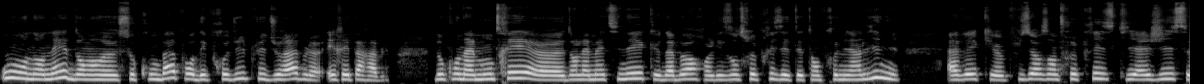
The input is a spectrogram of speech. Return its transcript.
où on en est dans ce combat pour des produits plus durables et réparables. Donc on a montré dans la matinée que d'abord les entreprises étaient en première ligne, avec plusieurs entreprises qui agissent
